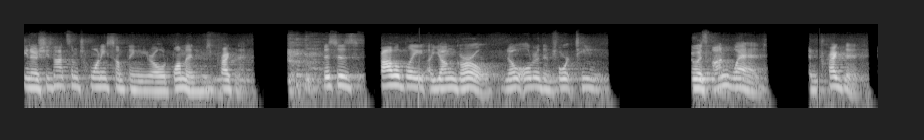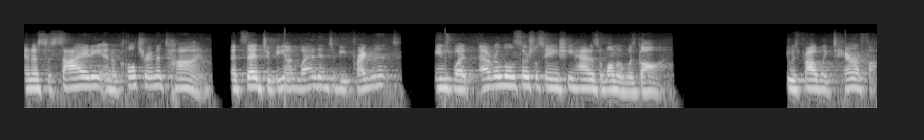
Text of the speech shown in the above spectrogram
you know, she's not some 20 something year old woman who's pregnant. This is probably a young girl, no older than 14, who is unwed and pregnant in a society and a culture and a time that said to be unwed and to be pregnant means whatever little social standing she had as a woman was gone. She was probably terrified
